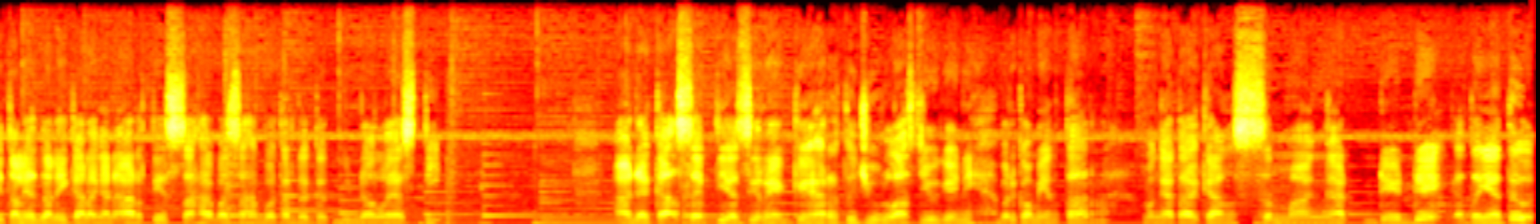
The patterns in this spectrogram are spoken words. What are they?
Kita lihat dari kalangan artis, sahabat-sahabat terdekat Bunda Lesti. Ada Kak Septia Siregar 17 juga nih berkomentar, mengatakan semangat dede katanya tuh.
